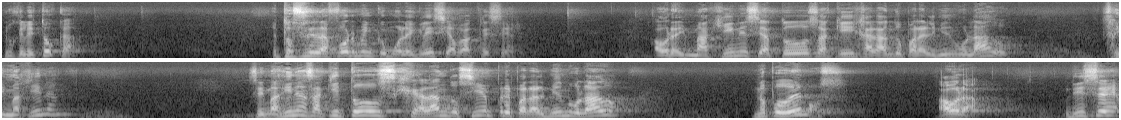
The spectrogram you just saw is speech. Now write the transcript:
lo que le toca. Entonces es la forma en cómo la iglesia va a crecer. Ahora imagínense a todos aquí jalando para el mismo lado. ¿Se imaginan? ¿Se imaginan aquí todos jalando siempre para el mismo lado? No podemos. Ahora, dice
